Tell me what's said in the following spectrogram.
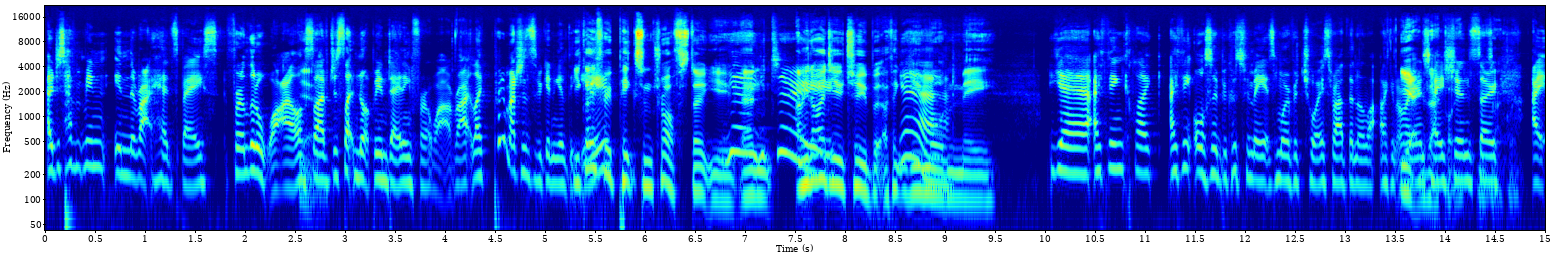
I just haven't been in the right headspace for a little while. So I've just like not been dating for a while, right? Like pretty much since the beginning of the You year. You go through peaks and troughs, don't you? Yeah, you and, I mean, I do. do too, but I think you more than me. Yeah, I think like I think also because for me it's more of a choice rather than a, like an Yeah, orientation. exactly, so exactly. I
